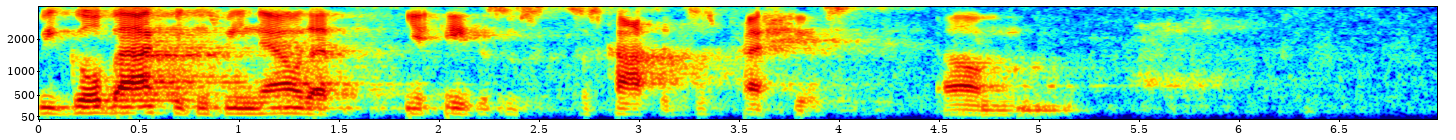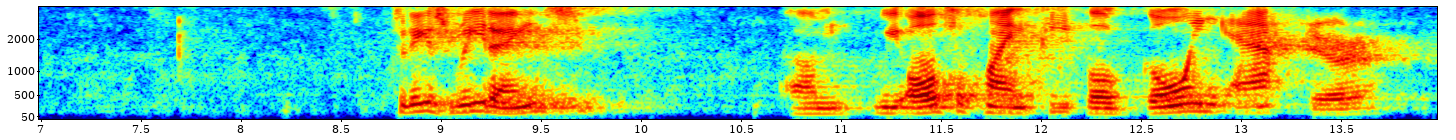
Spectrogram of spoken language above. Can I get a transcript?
We go back because we know that, hey, this is, this is costly, this is precious. Um, today's readings, um, we also find people going after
